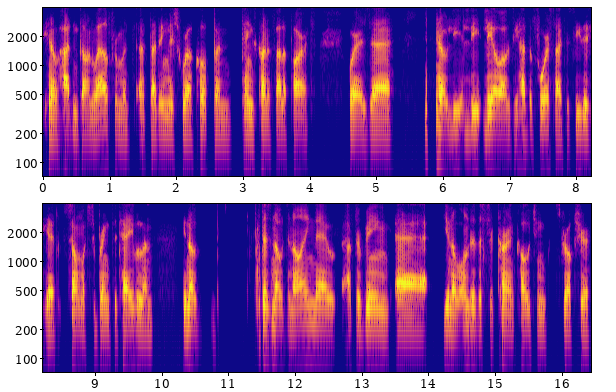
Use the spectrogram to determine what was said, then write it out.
you know hadn't gone well at, at, that English World Cup, and things kind of fell apart. Whereas, uh, you know, Leo obviously had the foresight to see that he had so much to bring to the table, and you know, there's no denying now after being, uh, you know, under the current coaching structure.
